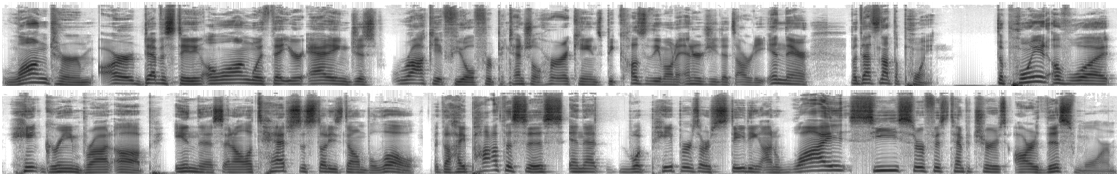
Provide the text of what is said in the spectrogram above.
long term are devastating, along with that you're adding just rocket fuel for potential hurricanes because of the amount of energy that's already in there. But that's not the point. The point of what Hank Green brought up in this, and I'll attach the studies down below, the hypothesis and that what papers are stating on why sea surface temperatures are this warm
